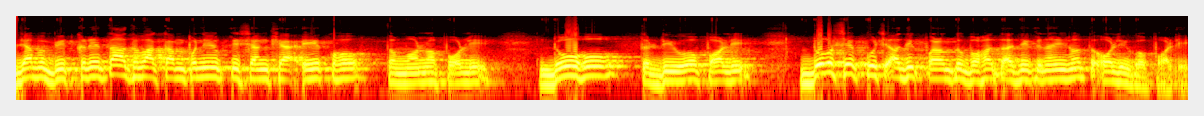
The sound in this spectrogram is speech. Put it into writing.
जब विक्रेता अथवा कंपनियों की संख्या एक हो तो मोनोपोली। दो हो तो डिओपोली। दो से कुछ अधिक, परंतु बहुत अधिक नहीं हो तो ओलिगोपोली।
